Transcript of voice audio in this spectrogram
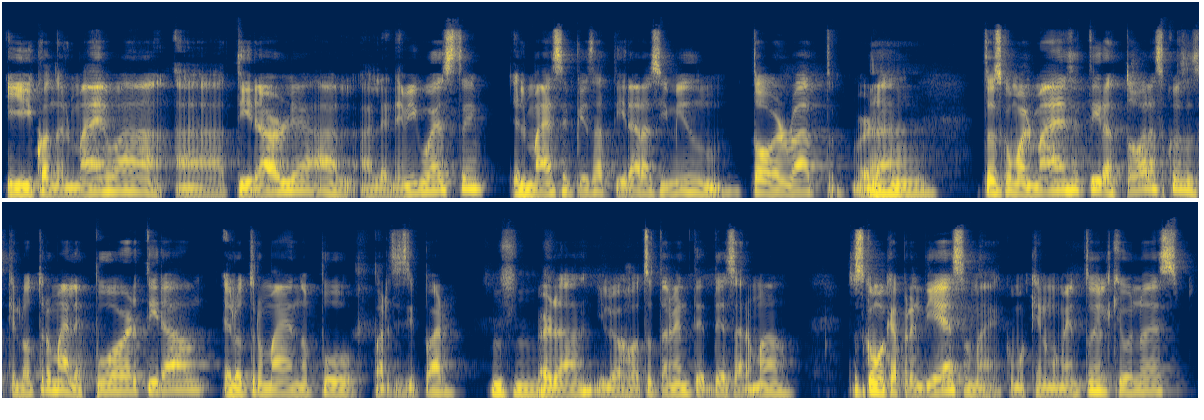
Y cuando el Mae va a tirarle al, al enemigo este, el Mae se empieza a tirar a sí mismo todo el rato, ¿verdad? Ajá. Entonces, como el Mae se tira todas las cosas que el otro Mae le pudo haber tirado, el otro Mae no pudo participar. ¿verdad? Y lo dejó totalmente desarmado. Entonces, como que aprendí eso, Mae, como que en el momento en el que uno es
